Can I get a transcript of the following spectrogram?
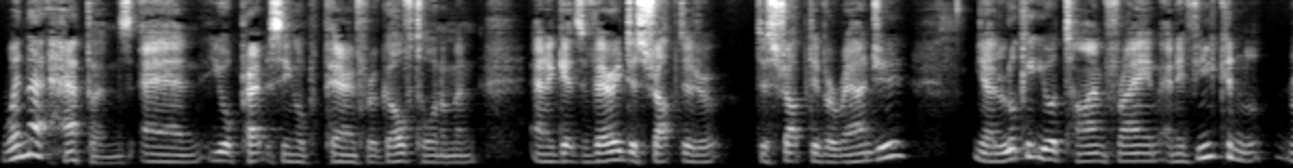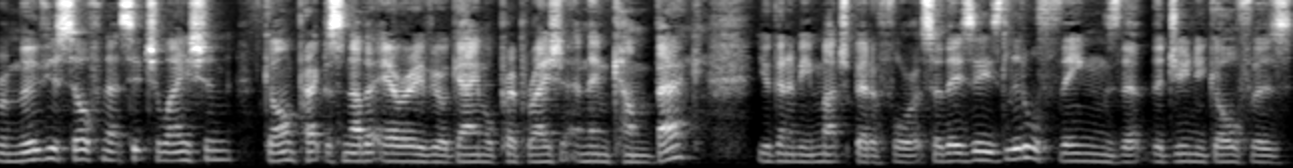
when that happens and you're practicing or preparing for a golf tournament and it gets very disruptive disruptive around you you know look at your time frame and if you can remove yourself from that situation go and practice another area of your game or preparation and then come back you're going to be much better for it. So there's these little things that the junior golfers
